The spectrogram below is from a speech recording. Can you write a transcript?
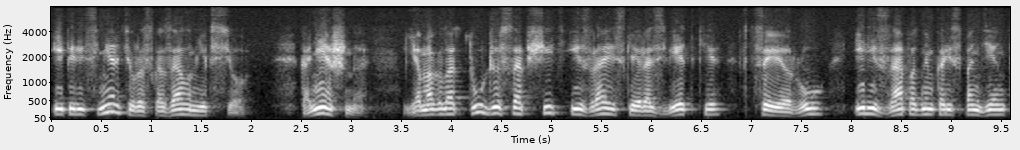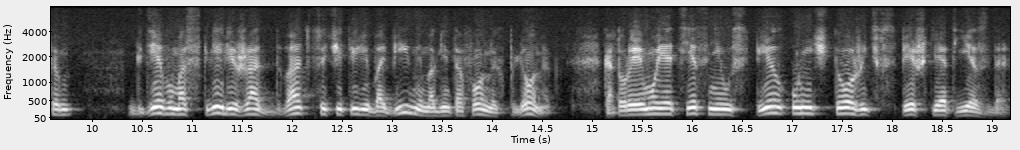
и перед смертью рассказал мне все. Конечно, я могла тут же сообщить израильской разведке, в ЦРУ или западным корреспондентам, где в Москве лежат 24 бобины магнитофонных пленок, которые мой отец не успел уничтожить в спешке отъезда.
